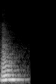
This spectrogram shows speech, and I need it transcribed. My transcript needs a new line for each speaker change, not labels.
Hmm?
